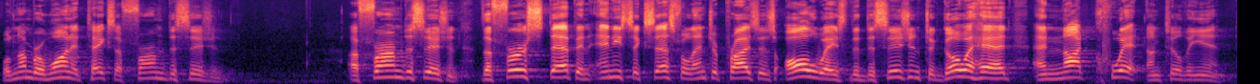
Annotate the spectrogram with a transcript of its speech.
Well, number one, it takes a firm decision. A firm decision. The first step in any successful enterprise is always the decision to go ahead and not quit until the end.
